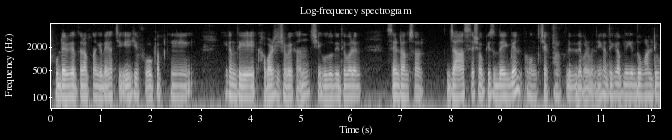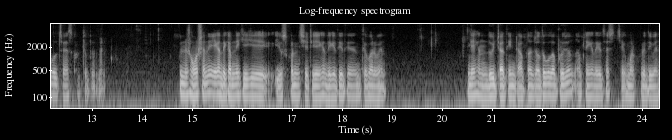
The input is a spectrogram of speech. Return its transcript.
ফুডের ক্ষেত্রে আপনাকে দেখাচ্ছি কি কি ফুড আপনি এখান থেকে খাবার হিসাবে খান, সেগুলো দিতে পারেন। সেন্ট আনসার যা আছে সব কিছু দেখবেন এবং চেক মার্ক করে দিতে পারবেন। এখান থেকে আপনি কিন্তু মাল্টিপল চয়েস করতে পারবেন। কোনো সমস্যা নেই, এখান থেকে আপনি কী কী ইউজ করেন সেটি এখান থেকে দিয়ে দিতে পারবেন। দেখেন দুইটা, তিনটা, আপনার যতগুলো প্রয়োজন, আপনি এখান থেকে জাস্ট চেকমার্ক করে দিবেন।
